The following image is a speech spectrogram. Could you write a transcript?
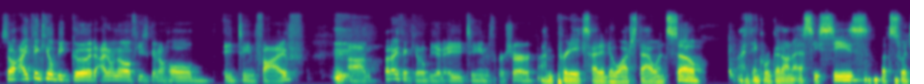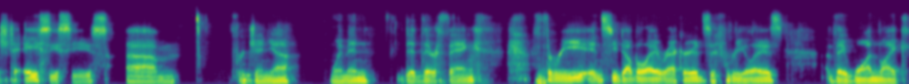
So I think he'll be good. I don't know if he's going to hold 18.5, um, but I think he'll be an 18 for sure. I'm pretty excited to watch that one. So I think we're good on SECs. Let's switch to ACCs. Um, Virginia women did their thing. Three NCAA records and relays. They won like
